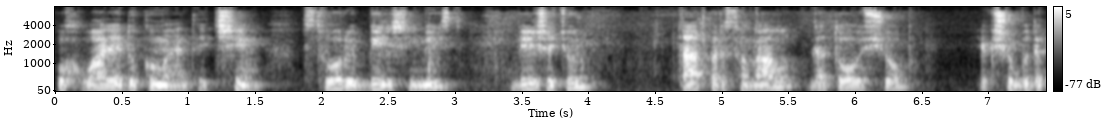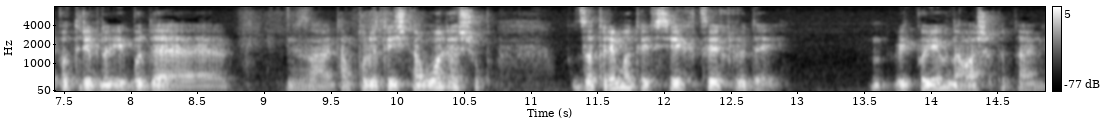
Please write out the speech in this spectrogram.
ухвалює документи, чим створює більше місць, більше тюрм та персоналу для того, щоб, якщо буде потрібно і буде не знаю, там політична воля, щоб затримати всіх цих людей. Відповів на ваше питання.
